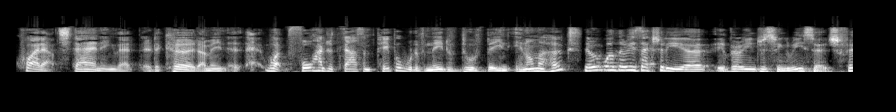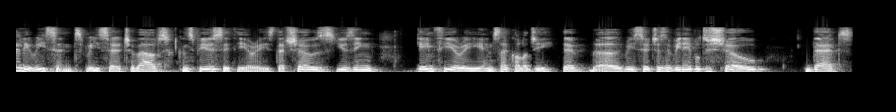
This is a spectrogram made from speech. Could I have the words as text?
quite outstanding that it occurred occurred, I mean, what, 400,000 people would have needed to have been in on the hoax? Well, there is actually a, a very interesting research, fairly recent research about conspiracy theories that shows using game theory and psychology, the uh, researchers have been able to show that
